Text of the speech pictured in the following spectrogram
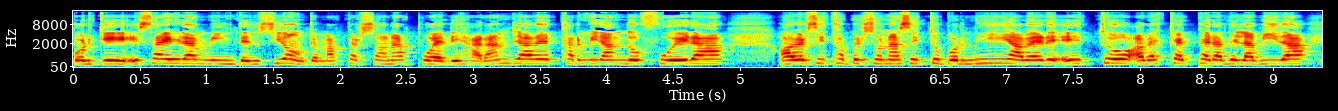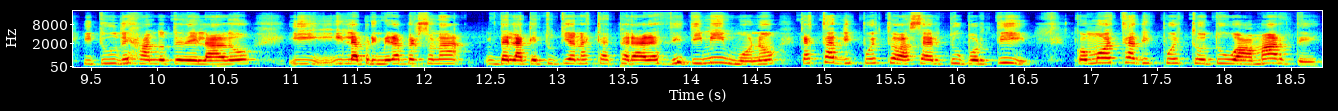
porque esa era mi intención, que más personas pues dejarán ya de estar mirando fuera a ver si esta persona hace esto por mí, a ver esto, a ver qué esperas de la vida y tú dejándote de lado y, y la primera persona de la que tú tienes que esperar es de ti mismo, ¿no? ¿Qué estás dispuesto a hacer tú por ti? ¿Cómo estás dispuesto tú a amarte?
